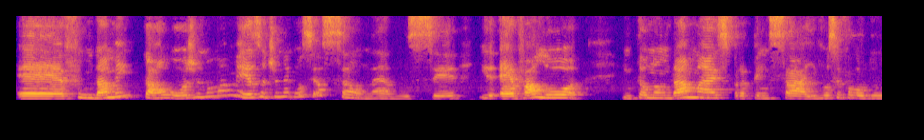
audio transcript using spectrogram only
é, fundamental hoje numa mesa de negociação, né? Você é valor. Então não dá mais para pensar. E você falou do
